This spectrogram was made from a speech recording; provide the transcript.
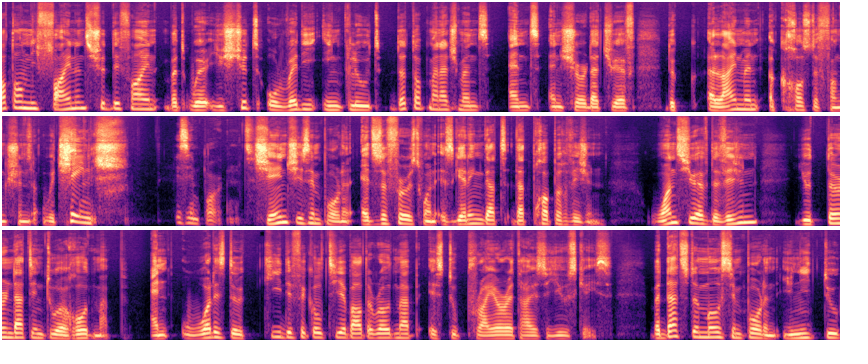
not only finance should define, but where you should already include the top management and ensure that you have the alignment across the function. So which change is important. Change is important. It's the first one. Is getting that that proper vision. Once you have the vision, you turn that into a roadmap. And what is the key difficulty about the roadmap is to prioritize the use case. But that's the most important. You need to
